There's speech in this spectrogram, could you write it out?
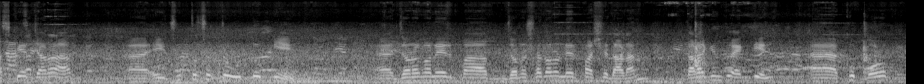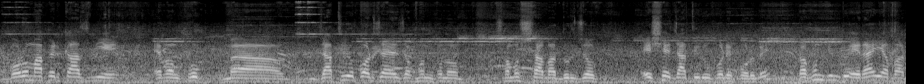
আজকের যারা এই ছোট্ট ছোট্ট উদ্যোগ নিয়ে জনগণের বা জনসাধারণের পাশে দাঁড়ান, তারা কিন্তু একদিন খুব বড় বড় মাপের কাজ নিয়ে এবং খুব জাতীয় পর্যায়ে যখন কোনো সমস্যা বা দুর্যোগ এসে জাতির উপরে পড়বে, তখন কিন্তু এরাই আবার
